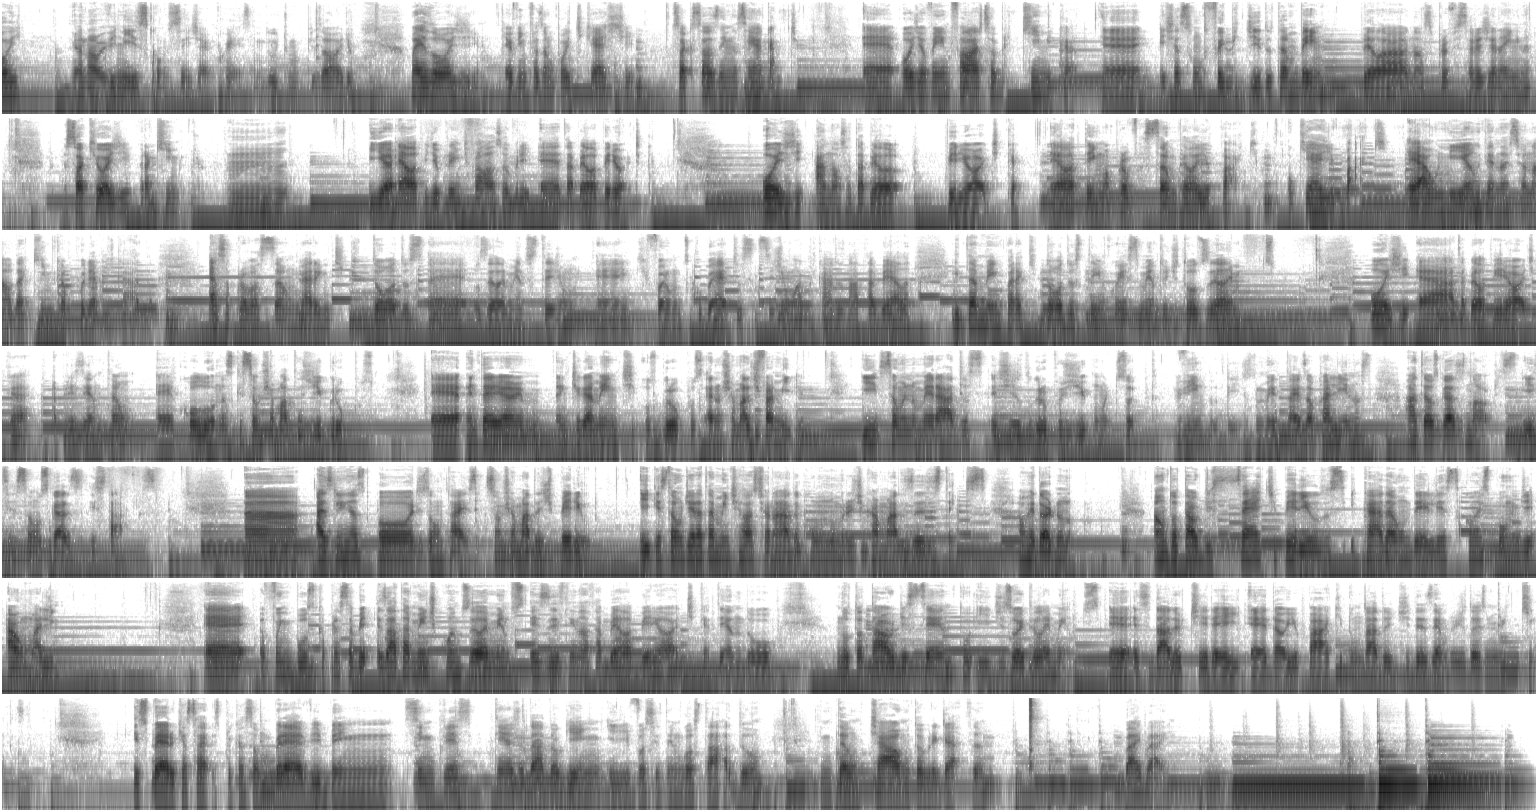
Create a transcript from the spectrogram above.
Oi, meu nome é Vinícius, como vocês já conhecem do último episódio, mas hoje eu vim fazer um podcast, só que sozinho, sem a Kátia. É, hoje eu venho falar sobre química. É, este assunto foi pedido também pela nossa professora Janaína, só que hoje para química. Hum, e ela pediu pra gente falar sobre é, tabela periódica. Hoje, a nossa tabela periódica, ela tem uma aprovação pela IUPAC. O que é a IUPAC? É a União Internacional da Química Pura e Aplicada. Essa aprovação garante que todos é, os elementos estejam, é, que foram descobertos sejam aplicados na tabela e também para que todos tenham conhecimento de todos os elementos. Hoje, é, a tabela periódica apresentam é, colunas que são chamadas de grupos. É, antigamente, os grupos eram chamados de família e são enumerados estes grupos de 1 a 18, vindo desde os metais alcalinos até os gases nobres. Esses são os gases estáveis. Ah, as linhas horizontais são chamadas de período e estão diretamente relacionadas com o número de camadas existentes ao redor do núcleo. Há um total de sete períodos e cada um deles corresponde a uma linha é, eu fui em busca para saber exatamente quantos elementos existem na tabela periódica, tendo no total de 118 elementos. É, esse dado eu tirei é, da UIPAC, de um dado de dezembro de 2015. Espero que essa explicação breve, bem simples, tenha ajudado alguém e você tenha gostado. Então, tchau, muito obrigada. Bye, bye.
